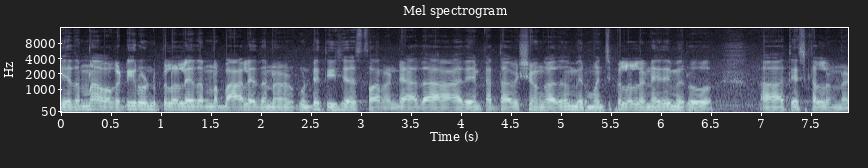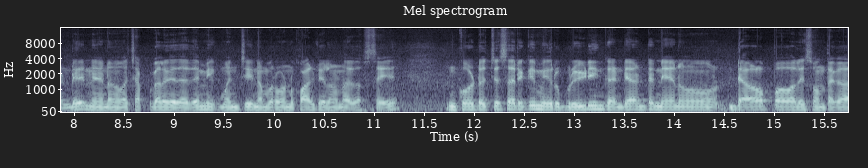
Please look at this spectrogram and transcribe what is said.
ఏదన్నా ఒకటి రెండు పిల్లలు ఏదన్నా బాగాలేదని అనుకుంటే తీసేస్తానండి. అది అదేం పెద్ద విషయం కాదు. మీరు మంచి పిల్లలు అనేది మీరు తీసుకెళ్ళండి. నేను చెప్పగలిగేది అదే. మీకు మంచి నెంబర్ వన్ క్వాలిటీలు అనేది వస్తాయి. ఇంకోటి వచ్చేసరికి మీరు బ్రీడింగ్ అండి అంటే నేను డెవలప్ అవ్వాలి సొంతగా.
